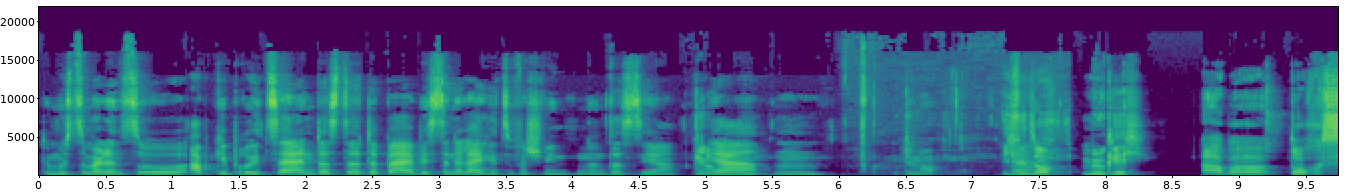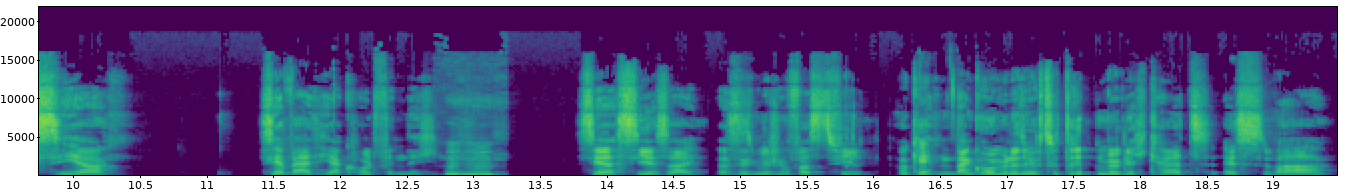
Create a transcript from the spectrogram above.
da musst du mal dann so abgebrüht sein, dass du dabei bist, eine Leiche zu verschwinden und das, ja. Genau. Ja, mm, Genau. Ich Ja. finde es auch möglich, aber doch sehr, sehr weit hergeholt, finde ich. mhm. Sehr CSI. Das ist mir schon fast viel. Okay, dann kommen wir natürlich zur dritten Möglichkeit. Es war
